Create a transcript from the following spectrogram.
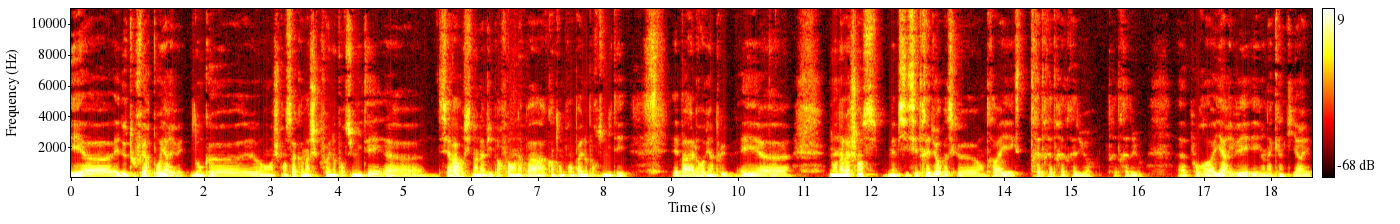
et, euh, et, de tout faire pour y arriver. Donc euh, je prends ça comme à chaque fois une opportunité. Euh, c'est rare aussi dans la vie, parfois on n'a pas, quand on prend pas une opportunité, et eh ben elle revient plus. Et euh, nous on a la chance, même si c'est très dur parce que on travaille très très très très dur, très très dur euh, pour y arriver et il y en a qu'un qui y arrive.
